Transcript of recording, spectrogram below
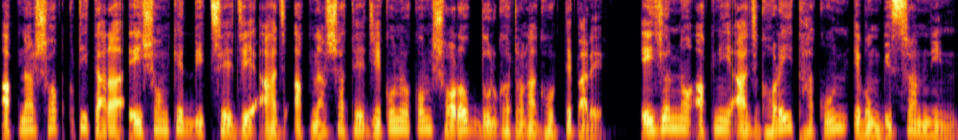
আপনার সবকটি তারা এই সংকেত দিচ্ছে যে আজ আপনার সাথে যে কোনো রকম সড়ক দুর্ঘটনা ঘটতে পারে। এই জন্য আপনি আজ ঘরেই থাকুন এবং বিশ্রাম নিন।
